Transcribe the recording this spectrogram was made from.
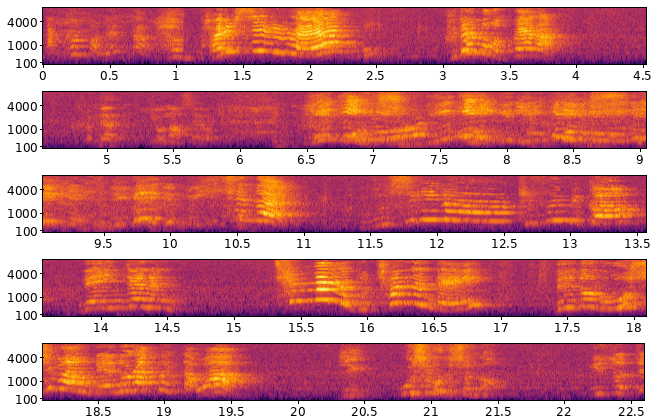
딱 한 번 했다. 발실을 해? 그 대목은 빼라. 그러면 이혼하세요. 이게 이게 이게 이게 이게 이게 이게 이게 미친다. 무슨 일이라 겠습니까? 내 인제는 참말로 못 참는데 내 돈 50원 내놓으라고 했다 와 니 50원 있었나? 있었지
